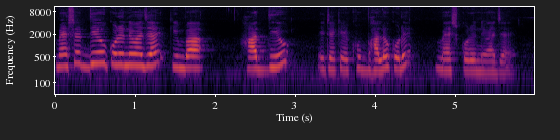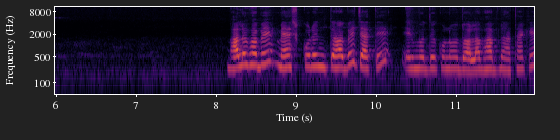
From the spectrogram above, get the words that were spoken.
ম্যাশার দিয়েও করে নেওয়া যায় কিংবা হাত দিয়েও এটাকে খুব ভালো করে ম্যাশ করে নেওয়া যায়। ভালোভাবে ম্যাশ করে নিতে হবে যাতে এর মধ্যে কোনো দলাভাব না থাকে।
